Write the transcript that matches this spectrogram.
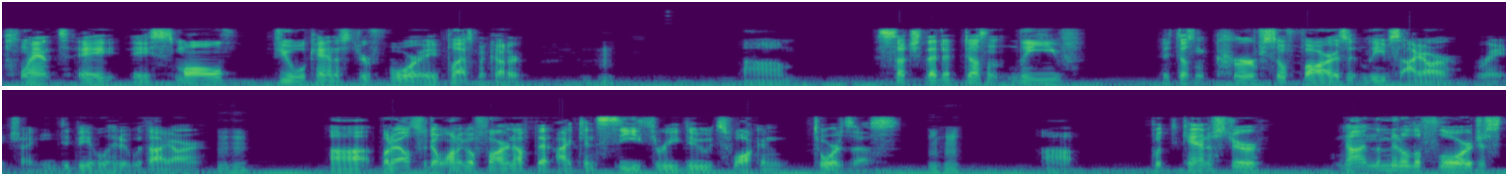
plant a, a small fuel canister for a plasma cutter. Mhm. Um, such that it doesn't leave, it doesn't curve so far as it leaves IR range. I need to be able to hit it with IR. Mhm. Uh, but I also don't want to go far enough that I can see three dudes walking towards us. Mhm. Uh, put the canister not in the middle of the floor, just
